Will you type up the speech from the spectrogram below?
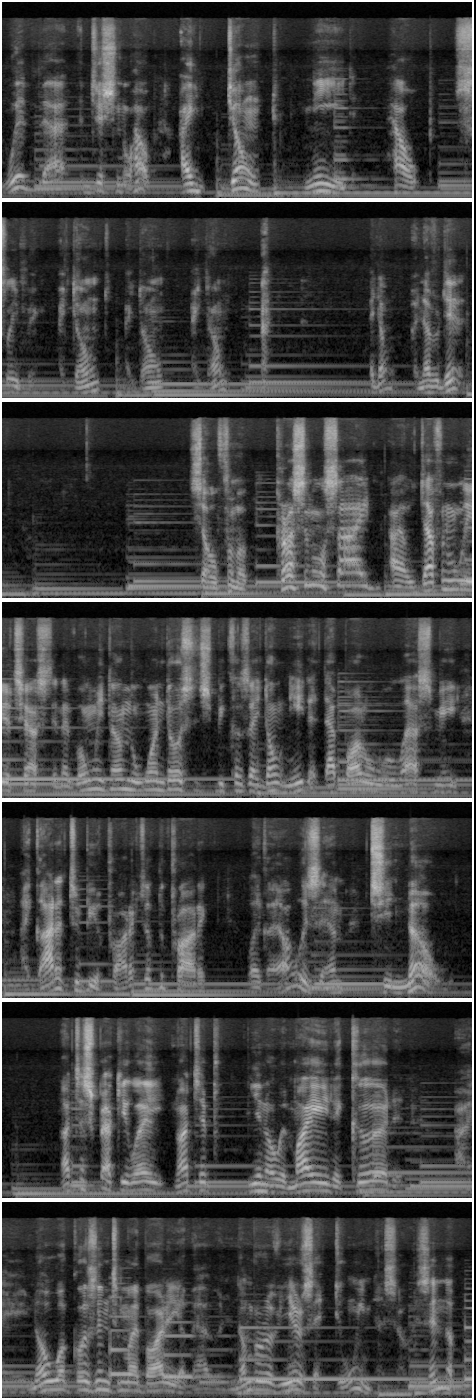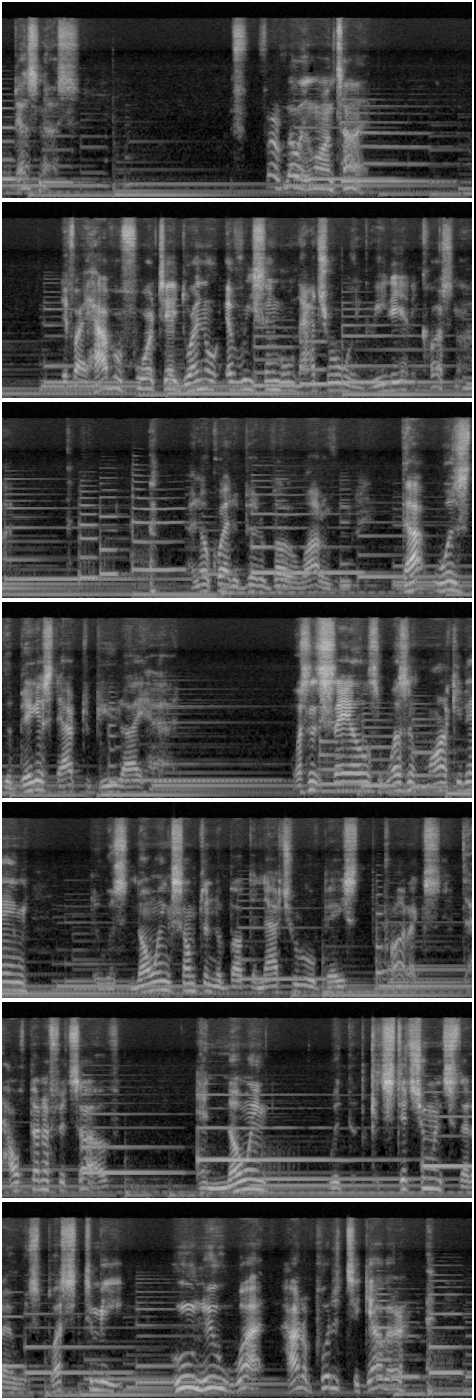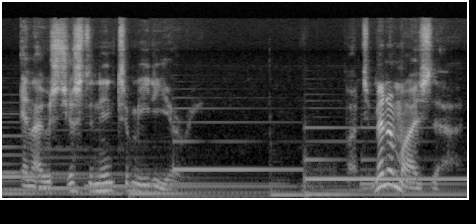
with that additional help. I don't need help sleeping. I don't, I don't, I don't. I don't. I never did. So, from a personal side, I'll definitely attest, and I've only done the one dosage because I don't need it. That bottle will last me. I got it to be a product of the product, like I always am, to know, not to speculate, not to, you know, it might, it could. I know what goes into my body. I've had a number of years at doing this. I was in the business for a really long time. If I have a forte, do I know every single natural ingredient? Of course not. I know quite a bit about a lot of them. That was the biggest attribute I had. It wasn't sales, it wasn't marketing, it was knowing something about the natural based products, the health benefits of, and knowing with the constituents that I was blessed to meet who knew what, how to put it together, and I was just an intermediary But to minimize that.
